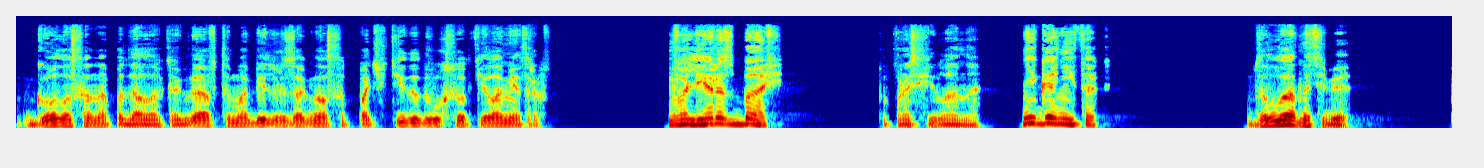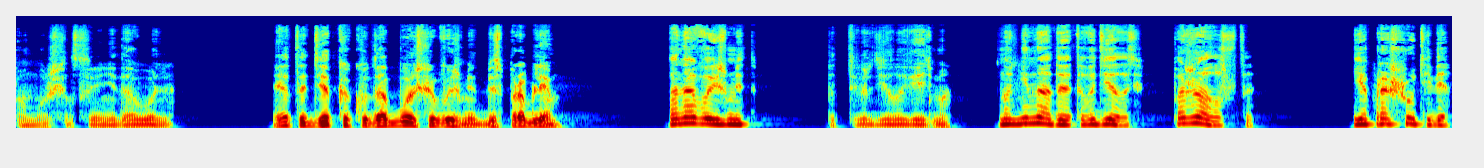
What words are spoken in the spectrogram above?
Голос она подала, когда автомобиль разогнался почти до 200 километров. «Валера, сбавь!» — попросила она. «Не гони так!» «Да ладно тебе!» — поморщился я недовольно. «Эта детка куда больше выжмет, без проблем». «Она выжмет», — подтвердила ведьма. «Но не надо этого делать, пожалуйста. Я прошу тебя,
